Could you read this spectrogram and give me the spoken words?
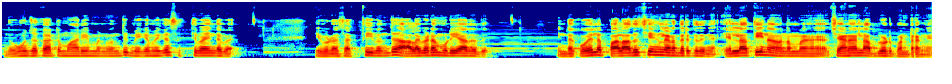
இந்த ஊஞ்சக்காட்டு மாரியம்மன் வந்து மிக மிக சக்தி வாய்ந்தவ. இவரோட சக்தி வந்து அளவிட முடியாதது. இந்த கோயிலில் பல அதிசயங்கள் நடந்திருக்குதுங்க. எல்லாத்தையும் நான் நம்ம சேனலில் அப்லோட் பண்ணுறேங்க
